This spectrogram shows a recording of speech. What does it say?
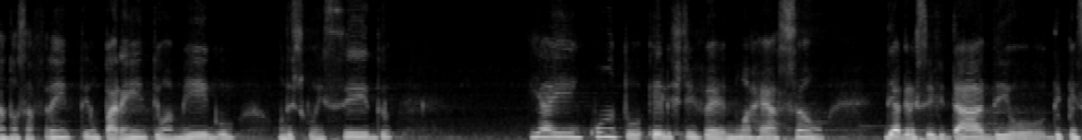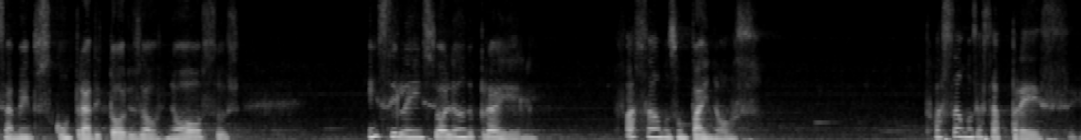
na nossa frente, um parente, um amigo, um desconhecido. E aí, enquanto ele estiver numa reação de agressividade ou de pensamentos contraditórios aos nossos, em silêncio, olhando para ele, façamos um Pai Nosso. Façamos essa prece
